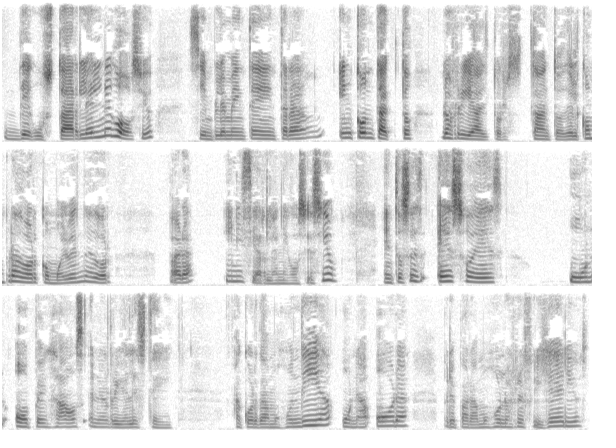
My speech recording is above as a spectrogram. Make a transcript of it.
degustarle el negocio Simplemente entran en contacto los realtors, tanto del comprador como el vendedor, para iniciar la negociación. Entonces, eso es un open house en el real estate. Acordamos un día, una hora, preparamos unos refrigerios,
